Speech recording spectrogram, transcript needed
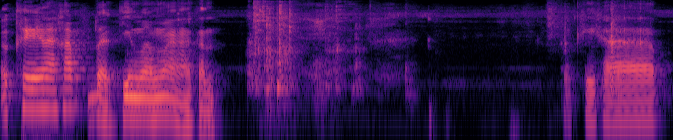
โอเคนะครับ เดี๋ยวกินมาม่ากัน โอเคครับ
